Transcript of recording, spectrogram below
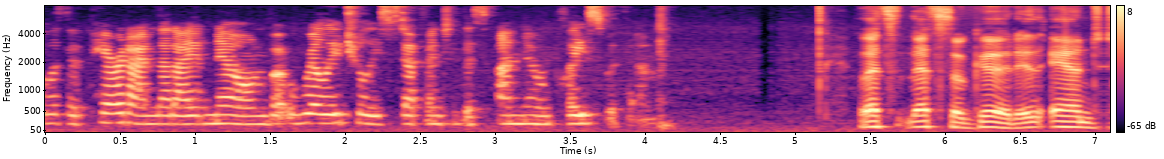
with a paradigm that I had known, but really truly step into this unknown place with him. That's that's so good, and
